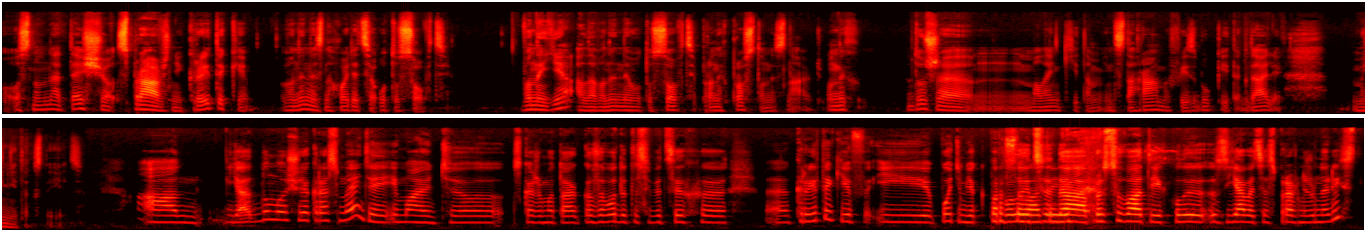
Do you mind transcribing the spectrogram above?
основне те, що справжні критики вони не знаходяться у тусовці. Вони є, але вони не у тусовці, про них просто не знають. У них дуже маленькі там інстаграми, фейсбуки і так далі. Мені так здається. А я думаю, що якраз медіа і мають, е, скажімо так, заводити собі цих е, Е, критиків, і потім, як просувати коли це їх. да, просувати їх, коли з'явиться справжній журналістка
